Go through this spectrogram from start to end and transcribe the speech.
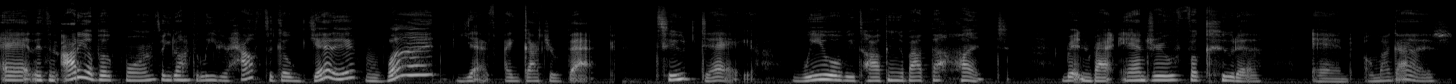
and it's an audiobook form, so you don't have to leave your house to go get it. What? Yes, I got your back. Today, we will be talking about The Hunt, written by Andrew Fukuda. And oh my gosh,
